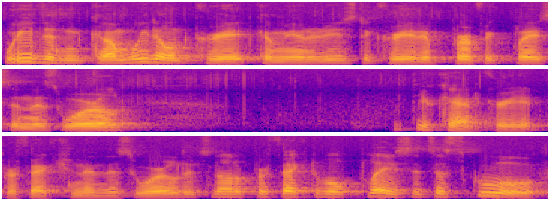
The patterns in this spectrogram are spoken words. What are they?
We didn't come, we don't create communities to create a perfect place in this world. You can't create perfection in this world. It's not a perfectible place, it's a school.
